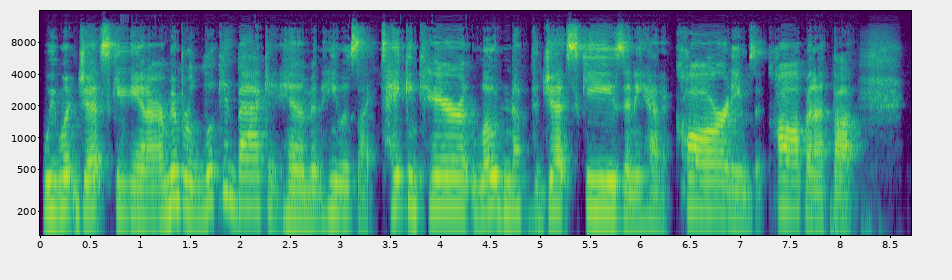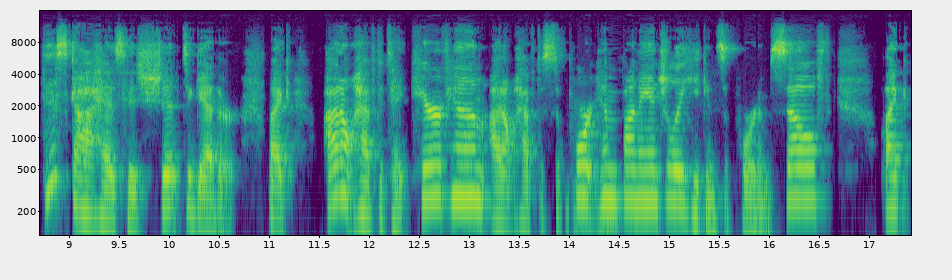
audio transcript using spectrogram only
we went jet skiing. I remember looking back at him and he was like taking care, loading up the jet skis and he had a car and he was a cop. And I thought, this guy has his shit together. Like, I don't have to take care of him. I don't have to support mm-hmm. him financially. He can support himself. Like,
